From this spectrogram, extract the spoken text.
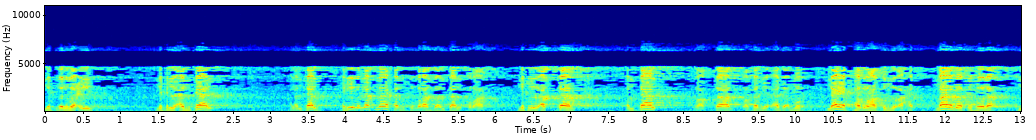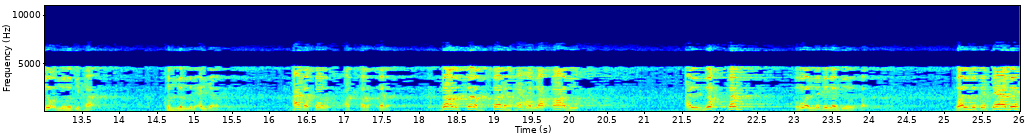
مثل الوعيد مثل الأمثال. الأمثال كثير من الناس ما يفهم في المراد بأمثال القرآن. مثل الأقسام أمثال واقسام هذه أمور لا يفهمها كل أحد. ما موقفنا نؤمن بها. كل من عند ربنا. هذا قول أكثر السلف. بعض السلف الصالح رحمه الله قالوا المحكم هو الذي لم ينكر. والمتشابه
